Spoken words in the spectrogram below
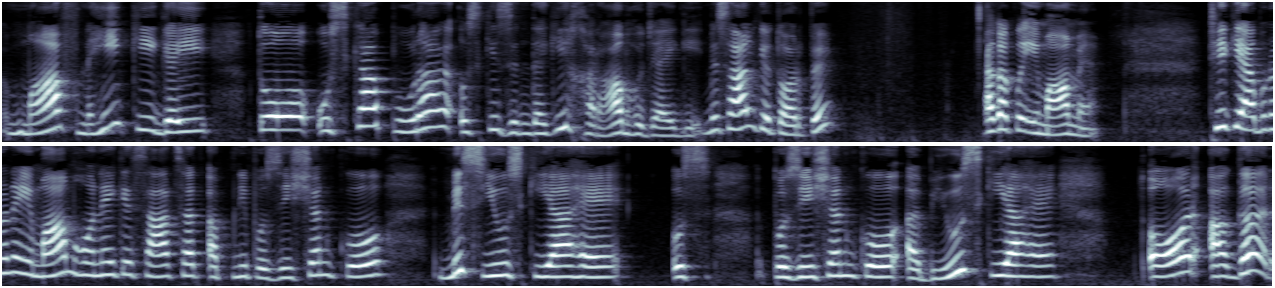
معاف نہیں کی گئی، تو اس کا پورا، اس کی زندگی خراب ہو جائے گی۔ مثال کے طور پہ اگر کوئی امام ہے، ٹھیک ہے، اب انہوں نے امام ہونے کے ساتھ ساتھ اپنی پوزیشن کو مس یوز کیا ہے، اس پوزیشن کو ابیوز کیا ہے۔ اور اگر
